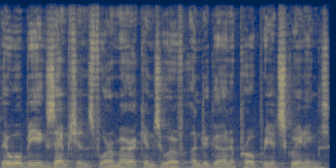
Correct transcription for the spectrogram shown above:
There will be exemptions for Americans who have undergone appropriate screenings,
